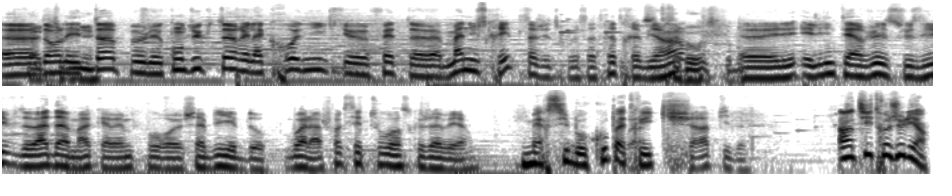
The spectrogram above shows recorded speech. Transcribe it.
Euh, Ouais, dans les tops, euh, le conducteur et la chronique euh, faite euh, manuscrite, ça j'ai trouvé ça très très bien. très beau. beau. Euh, et et l'interview exclusive de Adama quand même pour euh, Chablis Hebdo. Voilà, je crois que c'est tout hein, ce que j'avais. hein. Merci beaucoup, Patrick. C'est rapide. Un titre, Julien.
